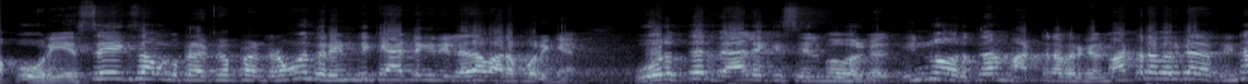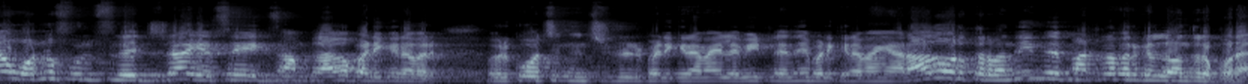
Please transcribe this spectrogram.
அப்போ ஒரு எஸ்ஏ எக்ஸாமுக்கு ப்ரிப்பேர் பண்றவங்க இந்த ரெண்டு கேட்டகரியில தான் வர போறீங்க. ஒருத்தர் வேலைக்கு செல்பவர்கள் இன்னொருத்தர் மற்றவர்கள். மற்றவர்கள் அப்படின்னா ஒன்னு ஃபுல் ஃபிளெஜ்டா எஸ்ஏ எக்ஸாமுக்காக படிக்கிறவர். ஒரு கோச்சிங் இன்ஸ்டிடியூட் படிக்கிறவன் இல்ல வீட்ல இருந்தே படிக்கிறவன் யாராவது ஒருத்தர் வந்து இந்த மற்றவர்கள் வந்துட போற.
